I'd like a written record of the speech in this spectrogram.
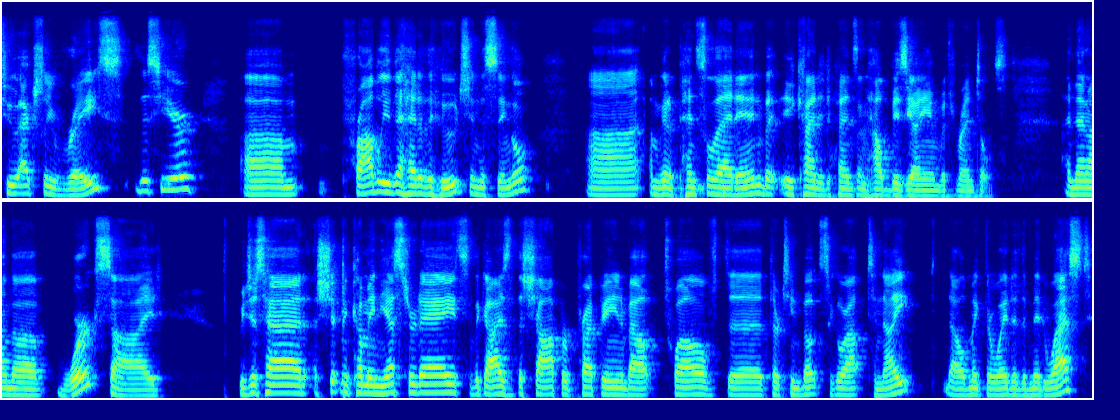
to actually race this year. Um, probably the head of the hooch in the single. Uh, I'm going to pencil that in, but it kind of depends on how busy I am with rentals. And then on the work side, we just had a shipment come in yesterday. So the guys at the shop are prepping about 12 to 13 boats to go out tonight. That'll make their way to the Midwest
